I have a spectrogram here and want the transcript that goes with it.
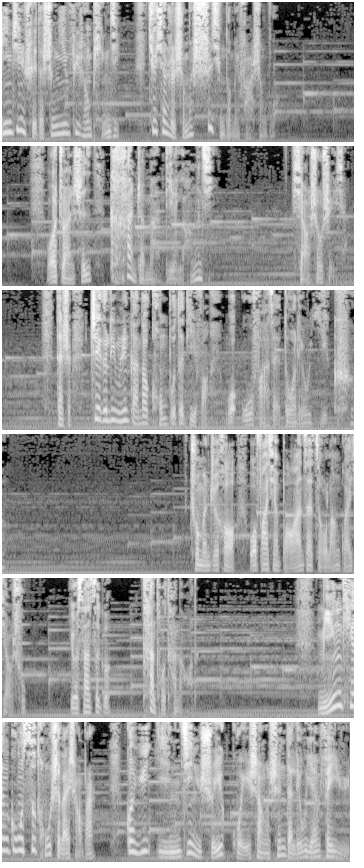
殷进水的声音非常平静，就像是什么事情都没发生过。我转身看着满地狼藉，想要收拾一下，但是这个令人感到恐怖的地方，我无法再多留一刻。出门之后，我发现保安在走廊拐角处，有三四个，探头探脑的。明天公司同事来上班，关于引进水鬼上身的流言蜚语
